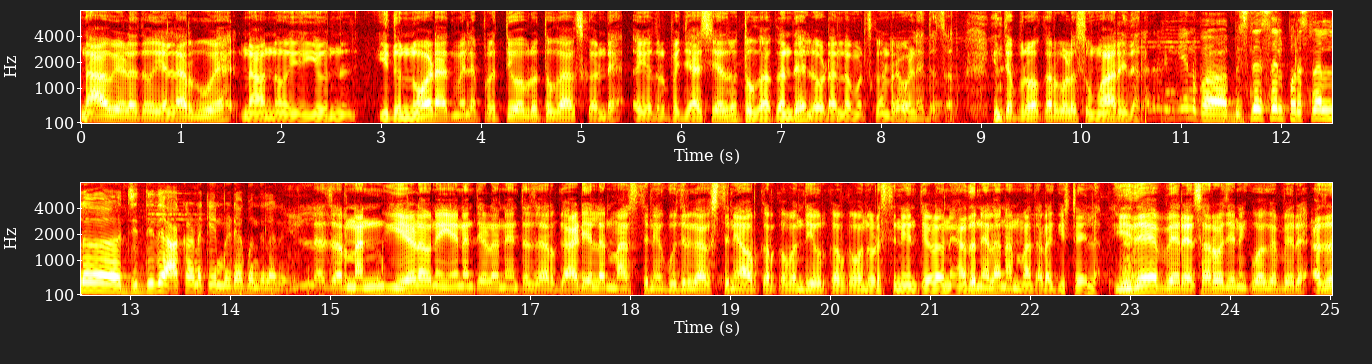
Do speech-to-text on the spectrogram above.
ನಾವು ಹೇಳೋದು ಎಲ್ಲರಿಗೂ ನಾನು ಇವನು ಇದನ್ನ ನೋಡಾದಮೇಲೆ ಪ್ರತಿಯೊಬ್ಬರು ತುಗ ಹಾಕ್ಸ್ಕೊಂಡೆ ಐವತ್ತು ರೂಪಾಯಿ ಜಾಸ್ತಿ ಆದರೂ ತುಗ ಹಾಕೊಂಡೆ ಲೋಡ್ ಮಾಡ್ಸ್ಕೊಂಡ್ರೆ ಮಾಡಿಸ್ಕೊಂಡ್ರೆ ಒಳ್ಳೇದು ಸರ್. ಇಂಥ ಬ್ರೋಕರ್ಗಳು ಸುಮಾರು ಇದ್ದಾರೆ ನಿಮಗೇನು ಬಿಸ್ನೆಸ್ಸಲ್ಲಿ ಪರ್ಸ್ನಲ್ ಜಿದ್ದಿದೆ ಆ ಕಾರಣಕ್ಕೆ ಏನು ಮೀಡಿಯಾಗೆ ಬಂದಿಲ್ಲ ನೀವು? ಇಲ್ಲ ಸರ್ ನನಗೆ ಹೇಳೋನೆ ಏನಂತ ಹೇಳೋನೆ ಅಂತ ಸರ್ ಗಾಡಿ ಎಲ್ಲ ಮಾಡಿಸ್ತೀನಿ ಗುಜ್ರಿಗೆ ಹಾಕ್ಸ್ತೀನಿ ಅವ್ರು ಕರ್ಕೊಬಂದು ಇವ್ರು ಕರ್ಕೊಬಂದು ಹೊಡಿಸ್ತೀನಿ ಅಂತ ಹೇಳೋನೆ ಅದನ್ನೆಲ್ಲ ನಾನು ಮಾತಾಡೋಕೆ ಇಷ್ಟ ಇಲ್ಲ. ಇದೇ ಬೇರೆ ಸಾರ್ವಜನಿಕವಾಗಿ ಬೇರೆ. ಅದು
